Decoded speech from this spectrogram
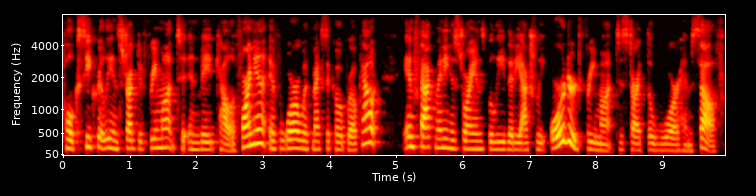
Polk secretly instructed Fremont to invade California if war with Mexico broke out in fact, many historians believe that he actually ordered Fremont to start the war himself.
